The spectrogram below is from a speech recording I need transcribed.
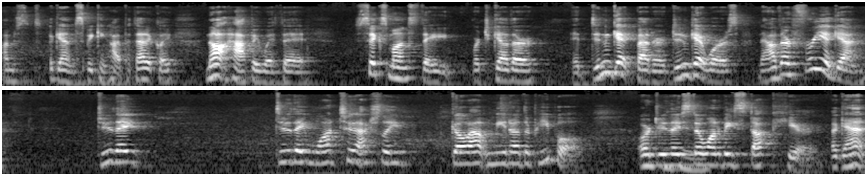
I'm again speaking hypothetically, not happy with it. Six months they were together. It didn't get better. Didn't get worse. Now they're free again. Do they? Do they want to actually go out and meet other people? or do they still mm-hmm. want to be stuck here again?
